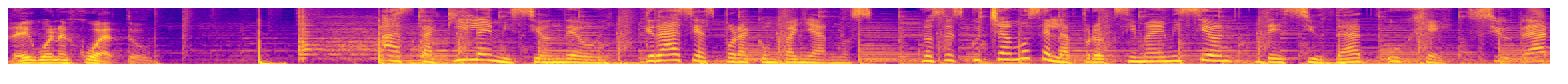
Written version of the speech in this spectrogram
de Guanajuato. Hasta aquí la emisión de hoy. Gracias por acompañarnos. Nos escuchamos en la próxima emisión de Ciudad UG. Ciudad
